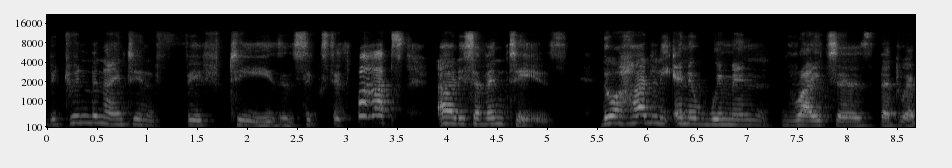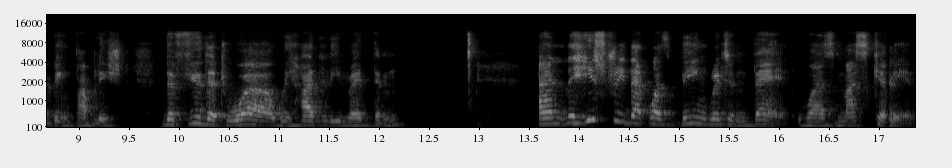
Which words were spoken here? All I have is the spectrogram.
between the 1950s and 60s, perhaps early 70s, there were hardly any women writers that were being published. The few that were, we hardly read them. And the history that was being written then was masculine.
